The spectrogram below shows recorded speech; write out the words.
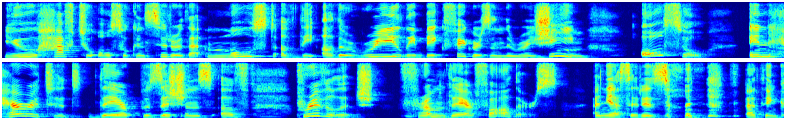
you have to also consider that most of the other really big figures in the regime also inherited their positions of privilege from their fathers. And yes, it is, I think,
